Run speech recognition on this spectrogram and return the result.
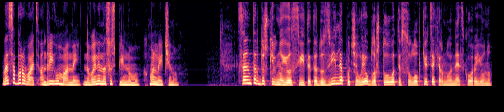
Леся Боровець, Андрій Гуманний. Новини на Суспільному. Хмельниччина. Центр дошкільної освіти та дозвілля почали облаштовувати в Солопківцях Ярмолинецького району.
